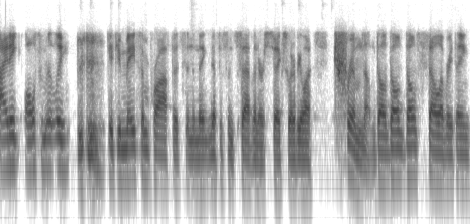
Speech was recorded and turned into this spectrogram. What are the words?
I think ultimately, if you made some profits in the Magnificent Seven or Six, whatever you want, trim them. Don't don't don't sell everything.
